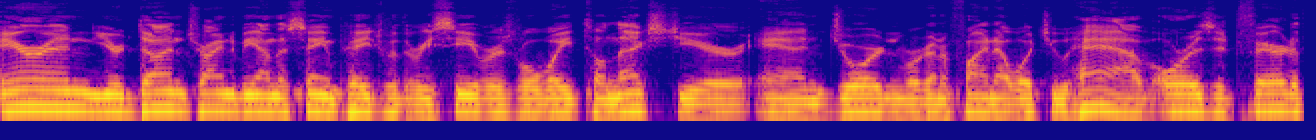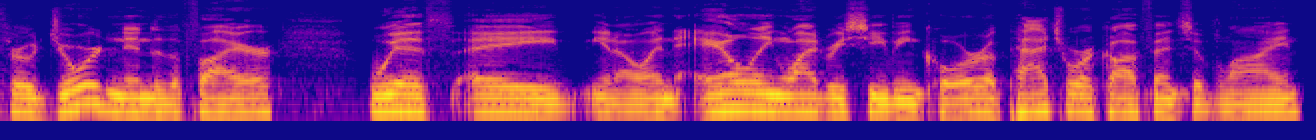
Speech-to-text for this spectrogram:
Aaron, you're done trying to be on the same page with the receivers. We'll wait till next year. And Jordan, we're going to find out what you have. Or is it fair to throw Jordan into the fire with a, you know, an ailing wide receiving core, a patchwork offensive line,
